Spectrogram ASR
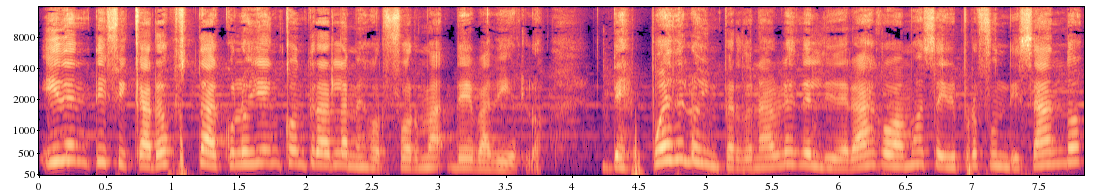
identificar obstáculos y encontrar la mejor forma de evadirlos. Después de los imperdonables del liderazgo, vamos a seguir profundizando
